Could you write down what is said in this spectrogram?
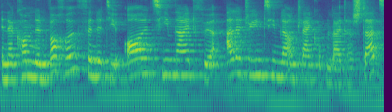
In der kommenden Woche findet die All-Team Night für alle Dream Teamler und Kleingruppenleiter statt.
